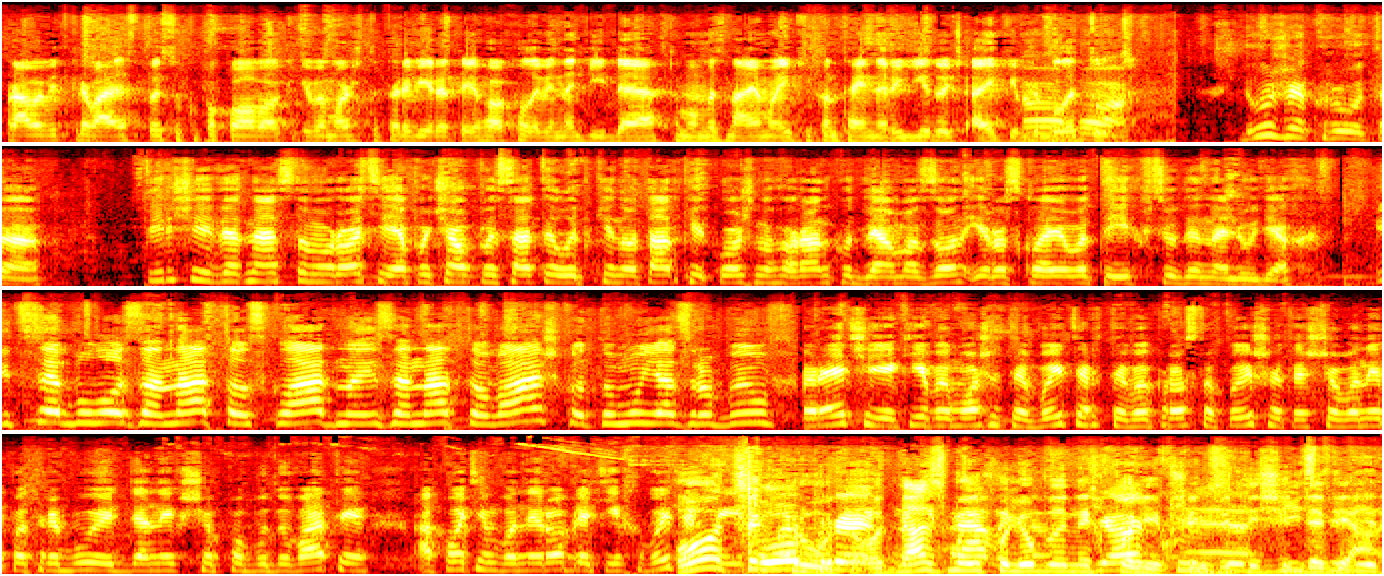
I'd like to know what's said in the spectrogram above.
право відкриває список упаковок, і ви можете перевірити його, коли він надійде. Тому ми знаємо, які контейнери їдуть, а які вже були тут. Дуже круто. В 2019 році я почав писати липкі нотатки кожного ранку для Amazon і розклеювати їх всюди на людях. І це було занадто складно і занадто важко, тому я зробив Речі, які ви можете витерти, ви просто пишете, що вони потребують для них, щоб побудувати, а потім вони роблять їх витерти. О, це ви круто. Одна з моїх правильно. улюблених поліпшень 2009.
